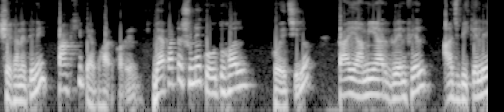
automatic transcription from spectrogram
সেখানে তিনি পাখি ব্যবহার করেন। ব্যাপারটা শুনে কৌতূহল হয়েছিল, তাই আমি আর গ্রেনফেল আজ বিকেলে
